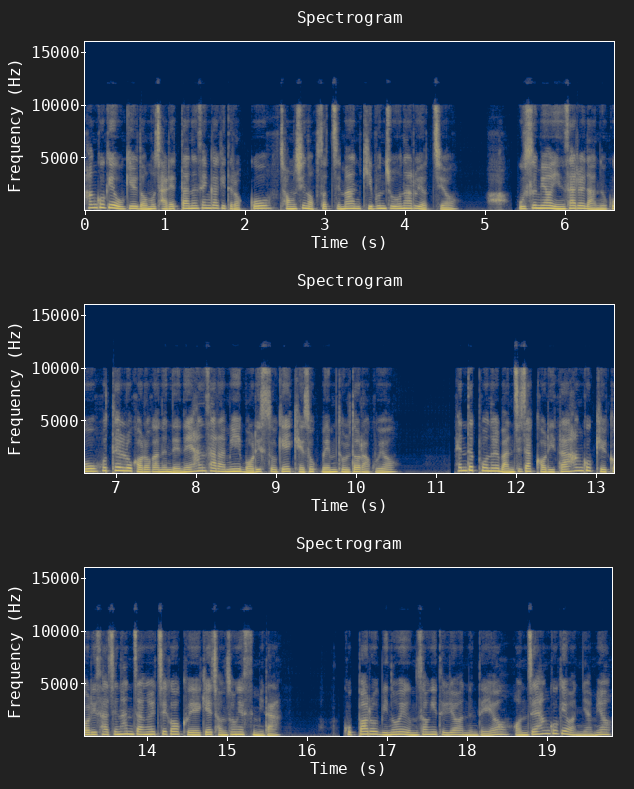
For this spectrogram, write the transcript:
한국에 오길 너무 잘했다는 생각이 들었고 정신 없었지만 기분 좋은 하루였지요. 웃으며 인사를 나누고 호텔로 걸어가는 내내 한 사람이 머릿속에 계속 맴돌더라고요. 핸드폰을 만지작거리다 한국 길거리 사진 한 장을 찍어 그에게 전송했습니다. 곧바로 민호의 음성이 들려왔는데요. 언제 한국에 왔냐며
